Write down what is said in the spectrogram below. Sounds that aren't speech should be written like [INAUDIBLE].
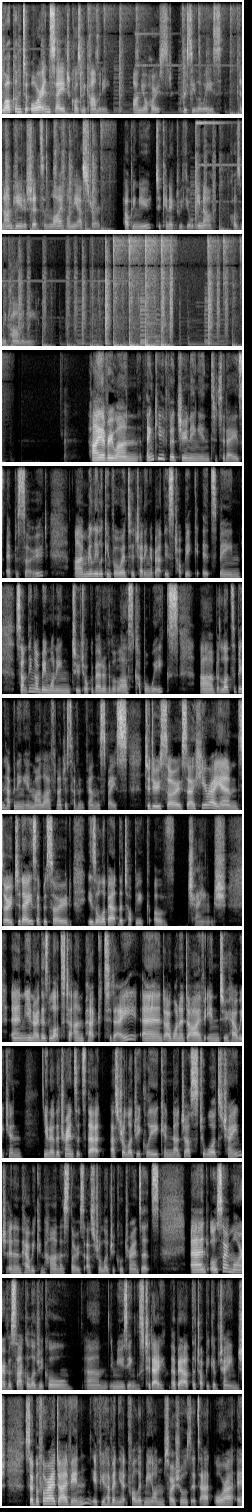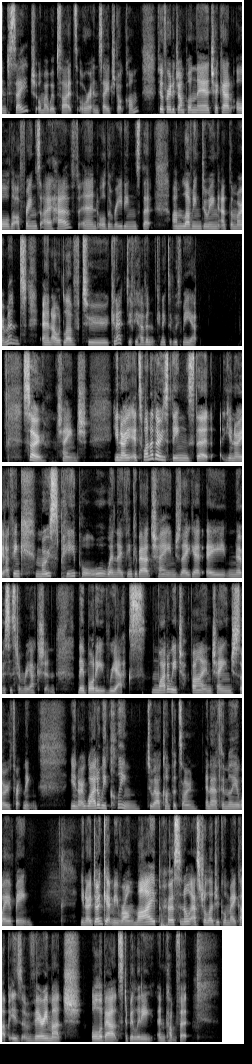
Welcome to Aura and Sage Cosmic Harmony. I'm your host, Chrissy Louise, and I'm here to shed some light on the astro, helping you to connect with your inner cosmic harmony. Hi, everyone. Thank you for tuning in to today's episode. I'm really looking forward to chatting about this topic. It's been something I've been wanting to talk about over the last couple weeks, uh, but lots have been happening in my life, and I just haven't found the space to do so. So here I am. So today's episode is all about the topic of change. And, you know, there's lots to unpack today, and I want to dive into how we can you know the transits that astrologically can nudge us towards change and then how we can harness those astrological transits and also more of a psychological um, musings today about the topic of change. So before I dive in, if you haven't yet followed me on socials, it's at Aura and Sage, or my website's auraandsage.com. Feel free to jump on there, check out all the offerings I have and all the readings that I'm loving doing at the moment. And I would love to connect if you haven't connected with me yet. So, change you know, it's one of those things that, you know, I think most people, when they think about change, they get a nervous system reaction. Their body reacts. Why do we find change so threatening? You know, why do we cling to our comfort zone and our familiar way of being? You know, don't get me wrong, my personal astrological makeup is very much all about stability and comfort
